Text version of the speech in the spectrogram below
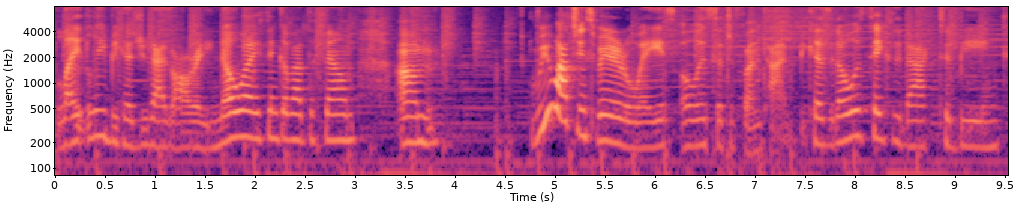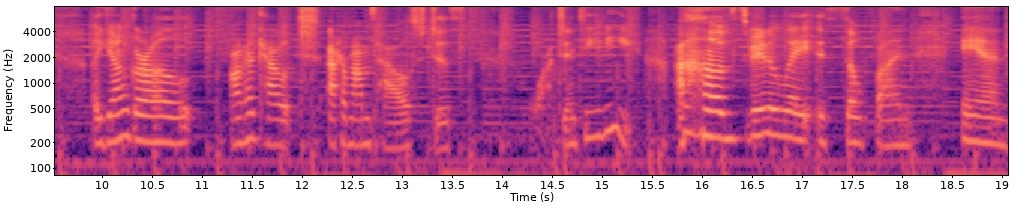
lightly because you guys already know what I think about the film. Um, rewatching Spirited Away is always such a fun time because it always takes me back to being a young girl on her couch at her mom's house just watching TV. Um, Spirited Away is so fun and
